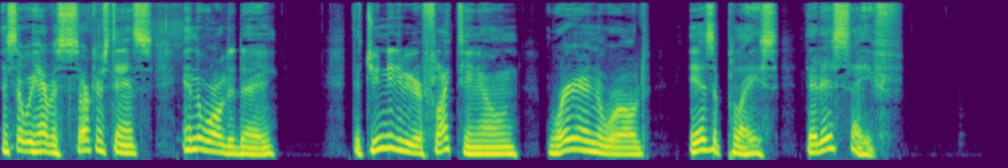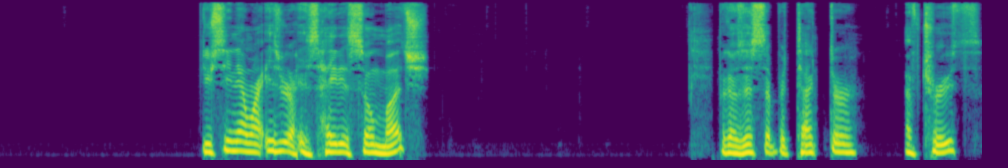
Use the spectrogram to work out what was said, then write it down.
And so we have a circumstance in the world today that you need to be reflecting on where in the world is a place that is safe do you see now why Israel is hated so much? Because it's a protector of truth,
